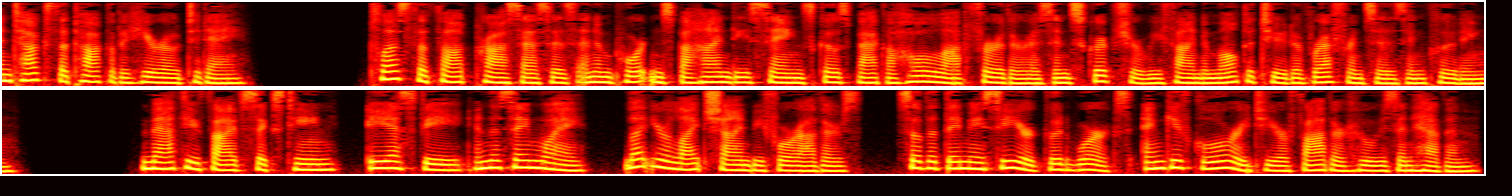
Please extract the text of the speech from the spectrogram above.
and talks the talk of a hero today. Plus the thought processes and importance behind these sayings goes back a whole lot further as in scripture we find a multitude of references including Matthew 5:16 ESV in the same way let your light shine before others so that they may see your good works and give glory to your father who is in heaven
